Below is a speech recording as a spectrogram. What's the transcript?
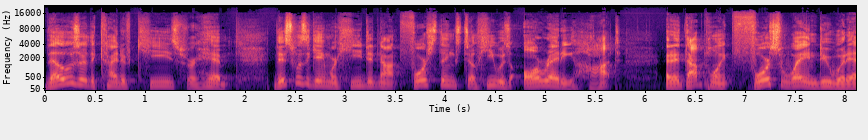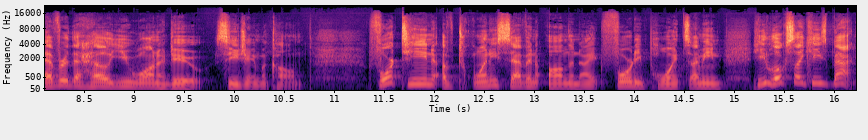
Those are the kind of keys for him. This was a game where he did not force things till he was already hot and at that point, force away and do whatever the hell you want to do, CJ McCollum. 14 of 27 on the night, 40 points. I mean, he looks like he's back.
